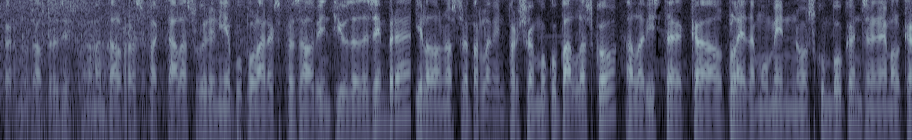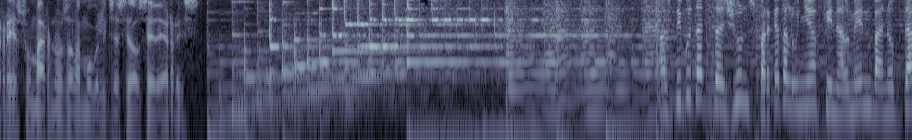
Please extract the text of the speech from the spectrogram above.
Per nosaltres és fonamental respectar la sobirania popular expressada el 21 de desembre i la del nostre Parlament. Per això hem ocupat l'escó. A la vista que el ple de moment no es convoca, ens anirem al carrer a sumar-nos a la mobilització dels CDRs. Els diputats de Junts per Catalunya finalment van optar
